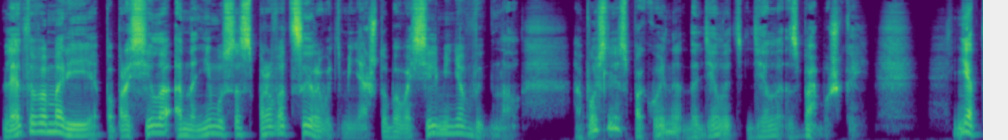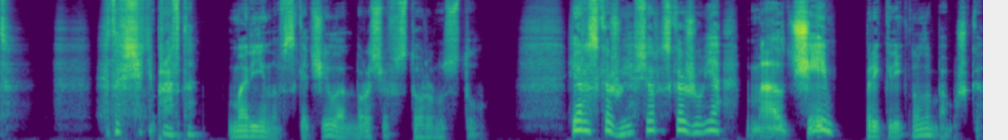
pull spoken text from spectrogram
Для этого Мария попросила анонимуса спровоцировать меня, чтобы Василь меня выгнал, а после спокойно доделать дело с бабушкой. — Нет, это все неправда. Марина вскочила, отбросив в сторону стул. — Я расскажу, я все расскажу. Я... — Молчи! — прикрикнула бабушка.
